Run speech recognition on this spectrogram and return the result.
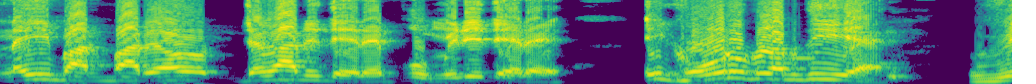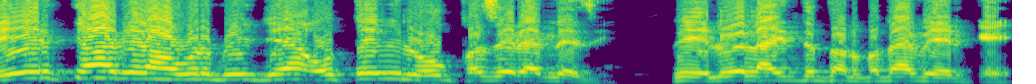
ਨਹੀਂ ਬਣ ਪਾ ਰਿਹਾ, ਉਹ ਜਗ੍ਹਾ ਨਹੀਂ ਦੇ ਰਹੇ, ਭੂਮੀ ਨਹੀਂ ਦੇ ਰਹੇ। ਇੱਕ ਹੋਰ ਉਪਲਬਧੀ ਹੈ ਵੇਰਕਾ ਜਿਹੜਾ ਓਵਰਬ੍ਰਿਜ ਹੈ, ਉੱਥੇ ਵੀ ਲੋਕ ਫਸੇ ਰਹਿੰਦੇ ਸੀ। ਰੇਲਵੇ ਲਾਈਨ ਤੇ ਤੁਹਾਨੂੰ ਪਤਾ ਹੈ ਵੇਰਕੇ।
